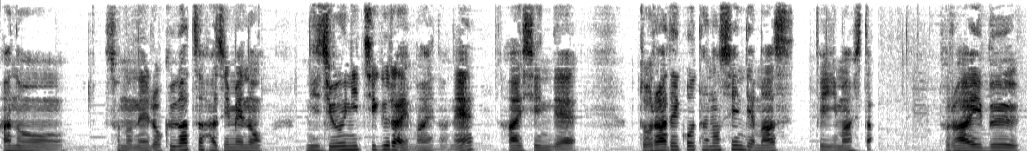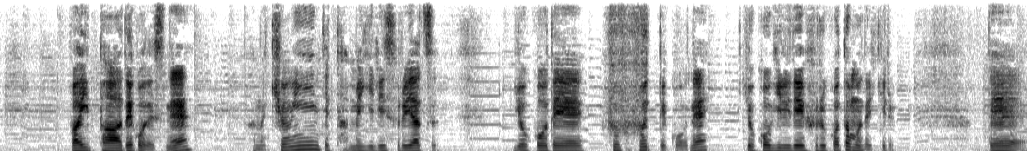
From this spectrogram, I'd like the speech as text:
あのそのね、6月初めの20日ぐらい前のね、配信で、ドラデコ楽しんでますって言いました。ドライブワイパーデコですね。あの、キュイーンってため切りするやつ。横で、ふふふってこうね、横切りで振ることもできる。で、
